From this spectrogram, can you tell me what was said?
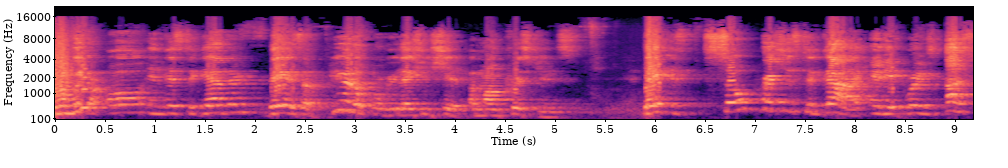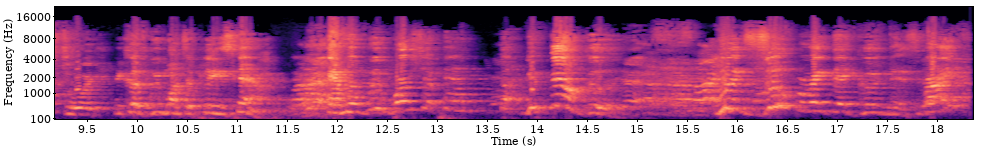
When we are all in this together, there is a beautiful relationship among Christians. That is so precious to God and it brings us joy because we want to please Him. And when we worship Him, you feel good. You right?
